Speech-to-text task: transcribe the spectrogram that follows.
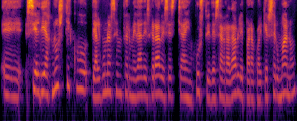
Eh, si el diagnóstico de algunas enfermedades graves es ya injusto y desagradable para cualquier ser humano,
